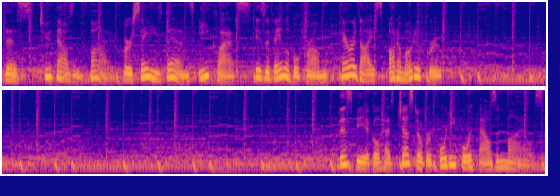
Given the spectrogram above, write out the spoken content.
This 2005 Mercedes-Benz E-Class is available from Paradise Automotive Group. This vehicle has just over 44,000 miles.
